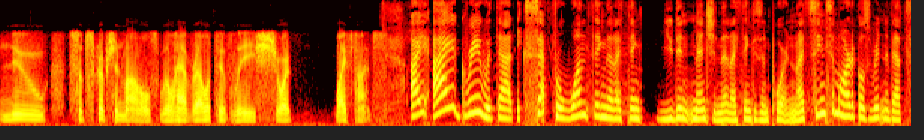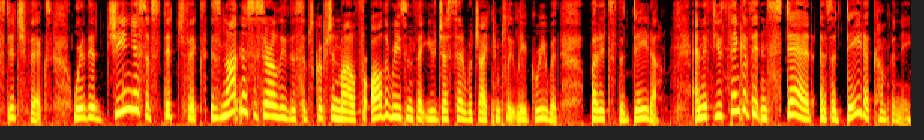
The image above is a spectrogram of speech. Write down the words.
new subscription models will have relatively short lifetimes. I, I agree with that, except for one thing that I think you didn't mention that I think is important. I've seen some articles written about Stitch Fix where the genius of Stitch Fix is not necessarily the subscription model for all the reasons that you just said, which I completely agree with, but it's the data. And if you think of it instead as a data company,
